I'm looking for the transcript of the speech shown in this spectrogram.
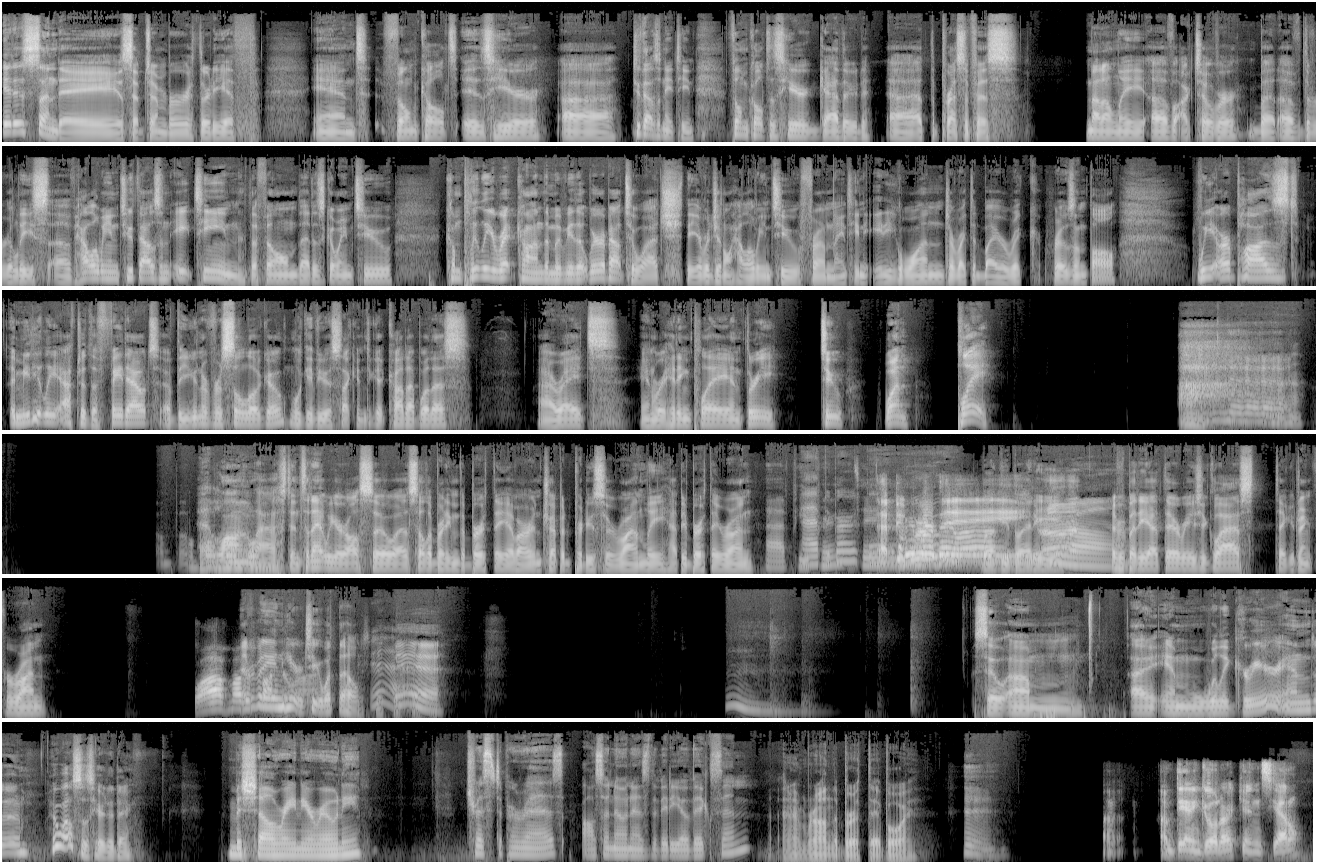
It is Sunday, September 30th, and Film Cult is here. Uh, 2018. Film Cult is here, gathered uh, at the precipice not only of October, but of the release of Halloween 2018, the film that is going to completely retcon the movie that we're about to watch, the original Halloween 2 from 1981, directed by Rick Rosenthal. We are paused immediately after the fade out of the Universal logo. We'll give you a second to get caught up with us. All right. And we're hitting play in three, two, one, play. Ah. At long last. And tonight we are also uh, celebrating the birthday of our intrepid producer, Ron Lee. Happy birthday, Ron. Happy, Happy birthday. birthday. Happy birthday. Love you, buddy. Ron. Everybody out there, raise your glass. Take a drink for Ron. Suave motherfucker. Everybody in here, too. What the hell? Yeah. Yeah. Hmm. So, um, I am Willy Greer, and uh, who else is here today? Michelle Rainieroni. Trista Perez, also known as the Video Vixen. And I'm Ron, the birthday boy. I'm Danny Gildark in Seattle.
